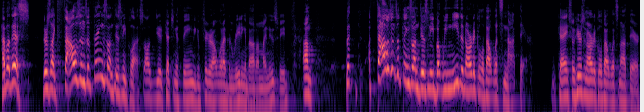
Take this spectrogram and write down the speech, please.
How about this? There's like thousands of things on Disney Plus. You're catching a theme. You can figure out what I've been reading about on my newsfeed. Um, but thousands of things on Disney, but we need an article about what's not there. Okay, so here's an article about what's not there.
